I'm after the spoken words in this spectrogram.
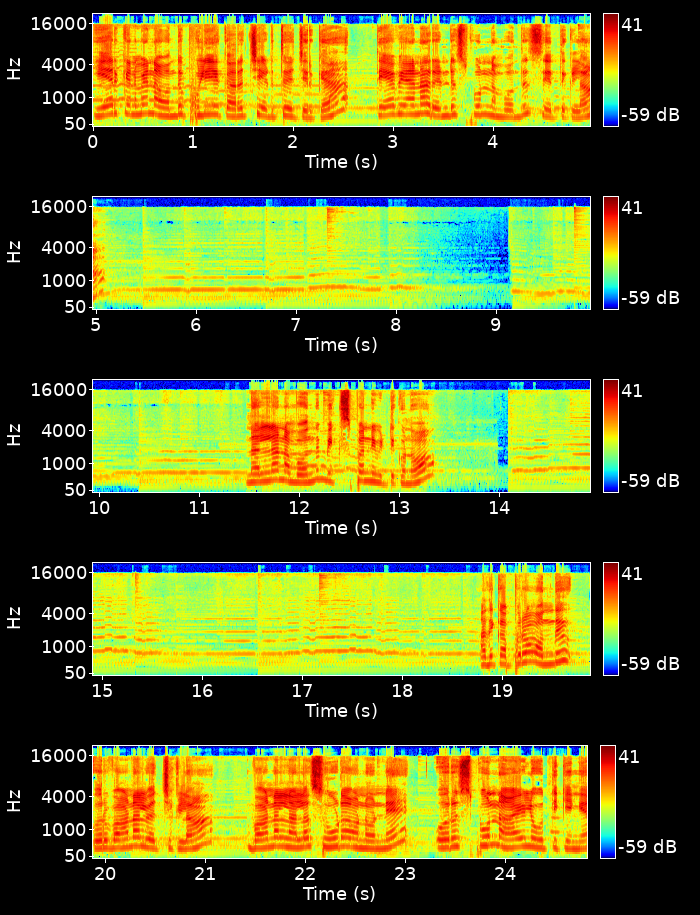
ஏற்கனவே நான் வந்து புளியை கரைச்சி எடுத்து வச்சுருக்கேன். தேவையான ரெண்டு ஸ்பூன் நம்ம வந்து சேர்த்துக்கலாம். நல்லா நம்ம வந்து மிக்ஸ் பண்ணி விட்டுக்கணும். அதுக்கப்புறம் வந்து ஒரு வானல் வச்சுக்கலாம். வானல் நல்லா சூடாகணுன்னே ஒரு ஸ்பூன் ஆயில் ஊற்றிக்கிங்க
